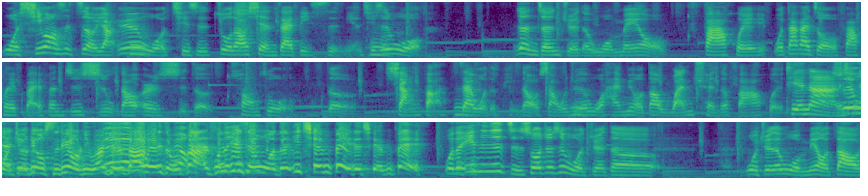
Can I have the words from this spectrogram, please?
我希望是这样，因为我其实做到现在第四年，其实我认真觉得我没有。发挥我大概只有发挥百分之十五到二十的创作的想法，在我的频道上，我觉得我还没有到完全的发挥。天哪！所以我就六十六，你完全发挥怎么办？我变成我的一千倍的前辈。我的意思是只说，就是我觉得，我觉得我没有到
